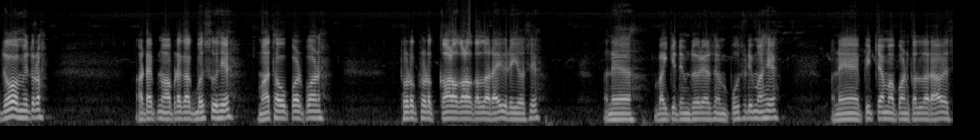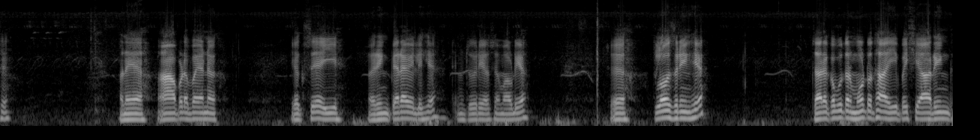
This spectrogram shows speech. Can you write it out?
જુઓ મિત્રો, આ ટાઈપનું આપણે કાંક બસું છે. માથા ઉપર પણ થોડોક થોડોક કાળો કાળો કલર આવી રહ્યો છે. અને બાકી તેમ જોઈ રહ્યા છો એમ પૂંછડીમાં છે. અને પીચામાં પણ કલર આવે છે. અને આ આપણે ભાઈ એને એક છે એ રિંગ પહેરાવેલી છે. તેમ જોઈ રહ્યા છે માવડિયા. એ ક્લોઝ રિંગ છે. જ્યારે કબૂતર મોટો થાય એ પછી આ રિંગ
